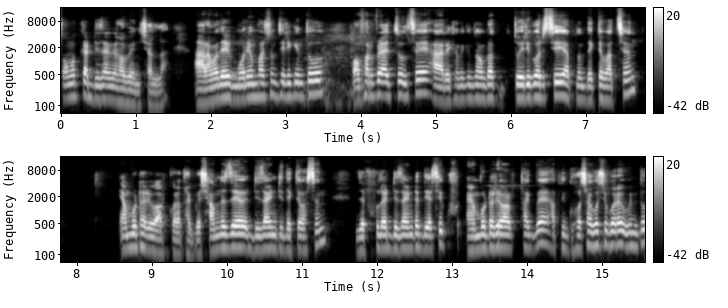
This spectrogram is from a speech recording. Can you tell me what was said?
চমৎকার ডিজাইনের হবে ইনশাল্লাহ আর আমাদের মরিয়ম ভার্সন থ্রি কিন্তু অফার প্রাইস চলছে আর এখানে কিন্তু আমরা তৈরি করেছি, আপনারা দেখতে পাচ্ছেন। এম্বোটারি ওয়ার্ক করা থাকবে। সামনে যে ডিজাইনটি দেখতে পাচ্ছেন, যে ফুলের ডিজাইনটা দিয়েছি এম্বোটারি ওয়ার্ক থাকবে। আপনি ঘষাঘষি করেও কিন্তু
